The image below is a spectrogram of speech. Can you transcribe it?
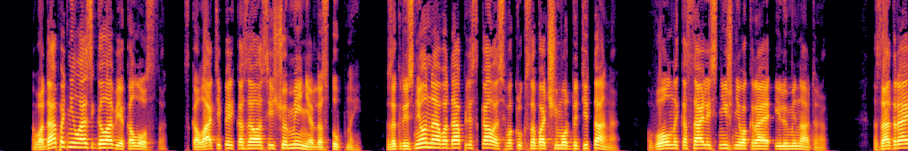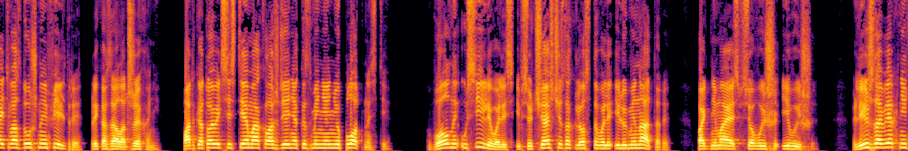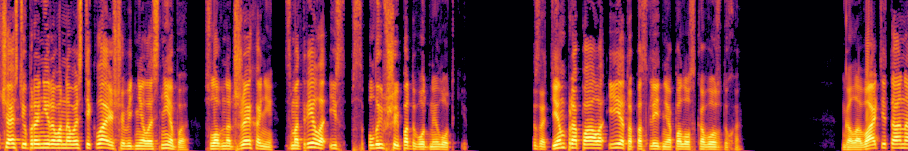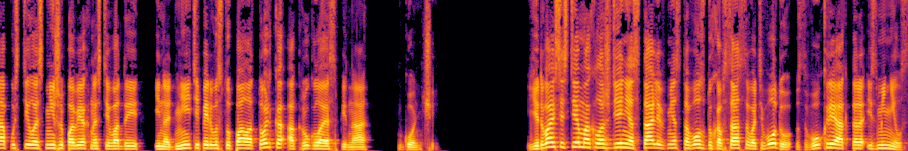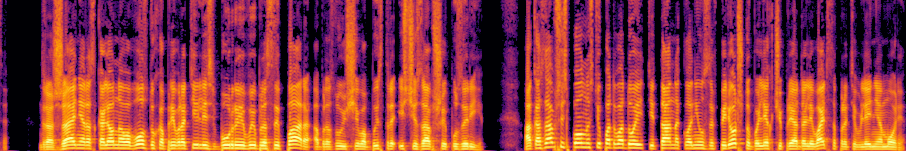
Вода поднялась к голове колосса. Скала теперь казалась еще менее доступной. Загрязненная вода плескалась вокруг собачьей морды Титана. Волны касались нижнего края иллюминаторов. «Задраить воздушные фильтры», — приказала Джехани. «Подготовить системы охлаждения к изменению плотности». Волны усиливались и все чаще захлестывали иллюминаторы, поднимаясь все выше и выше. Лишь за верхней частью бронированного стекла еще виднелось небо, словно Джехани смотрела из всплывшей подводной лодки. Затем пропала и эта последняя полоска воздуха. Голова Титана опустилась ниже поверхности воды, и над ней теперь выступала только округлая спина гончей. Едва система охлаждения стали вместо воздуха всасывать воду, звук реактора изменился. Дрожания раскаленного воздуха превратились в бурые выбросы пара, образующего быстро исчезавшие пузыри. Оказавшись полностью под водой, Титан наклонился вперед, чтобы легче преодолевать сопротивление моря.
